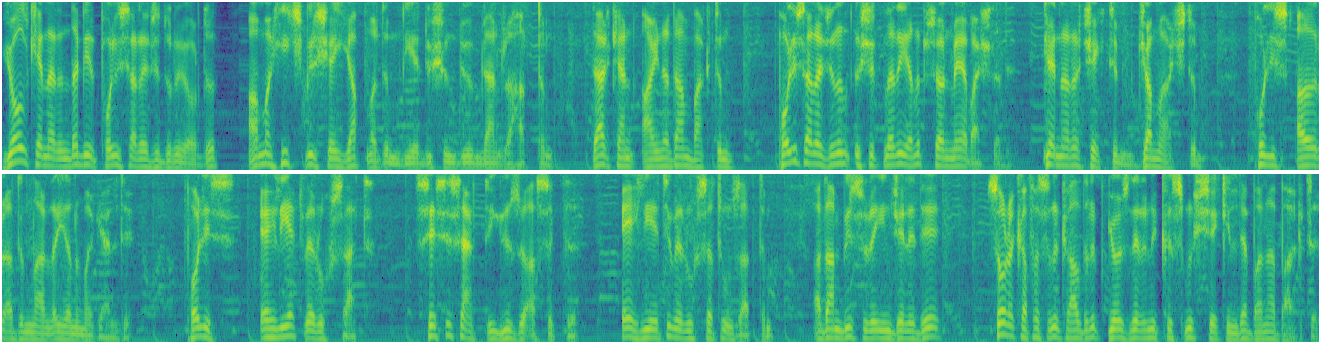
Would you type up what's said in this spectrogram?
Yol kenarında bir polis aracı duruyordu ama hiçbir şey yapmadım diye düşündüğümden rahattım. Derken aynadan baktım. Polis aracının ışıkları yanıp sönmeye başladı. Kenara çektim, camı açtım. Polis ağır adımlarla yanıma geldi. Polis, ehliyet ve ruhsat. Sesi sertti, yüzü asıktı. Ehliyeti ve ruhsatı uzattım. Adam bir süre inceledi, sonra kafasını kaldırıp gözlerini kısmış şekilde bana baktı.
